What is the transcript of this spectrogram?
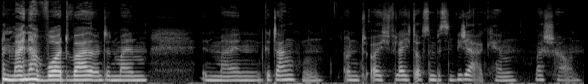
in meiner Wortwahl und in, meinem, in meinen Gedanken und euch vielleicht auch so ein bisschen wiedererkennen. Mal schauen.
